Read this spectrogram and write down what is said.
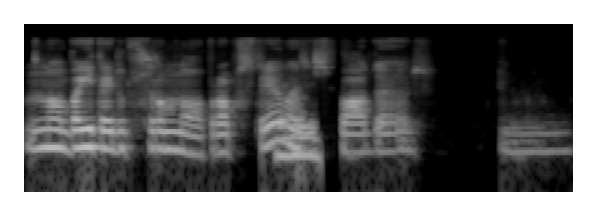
но бои-то идут все равно. Про обстрелы Мгм. здесь падают. М.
